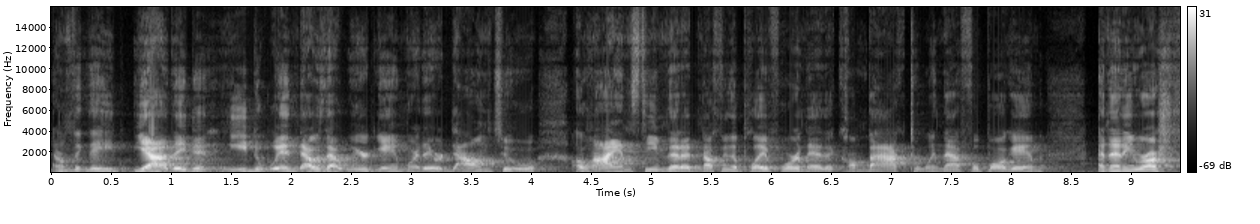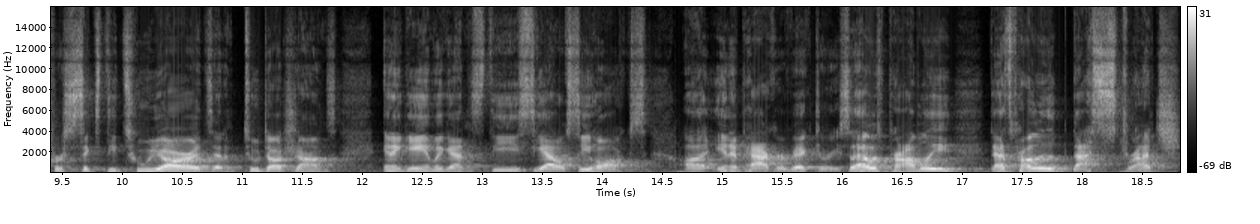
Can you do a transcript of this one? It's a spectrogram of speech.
I don't think they, yeah, they didn't need to win. That was that weird game where they were down to a Lions team that had nothing to play for and they had to come back to win that football game. And then he rushed for 62 yards and two touchdowns in a game against the Seattle Seahawks uh, in a Packer victory. So that was probably, that's probably the best stretch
